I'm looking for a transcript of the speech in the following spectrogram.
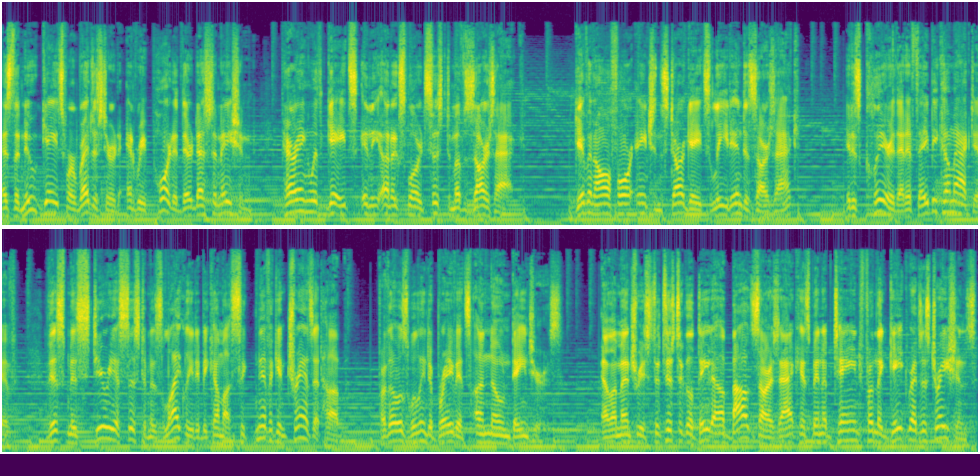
as the new gates were registered and reported their destination, pairing with gates in the unexplored system of Zarzakh. Given all four ancient stargates lead into Zarzakh, it is clear that if they become active, this mysterious system is likely to become a significant transit hub for those willing to brave its unknown dangers. Elementary statistical data about Zarzakh has been obtained from the gate registrations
